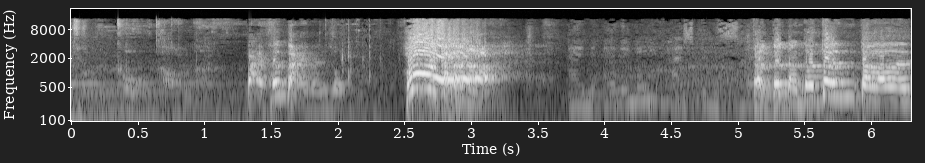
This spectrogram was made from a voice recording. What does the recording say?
就能够到了。百分百能中。哈噔噔噔。刚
